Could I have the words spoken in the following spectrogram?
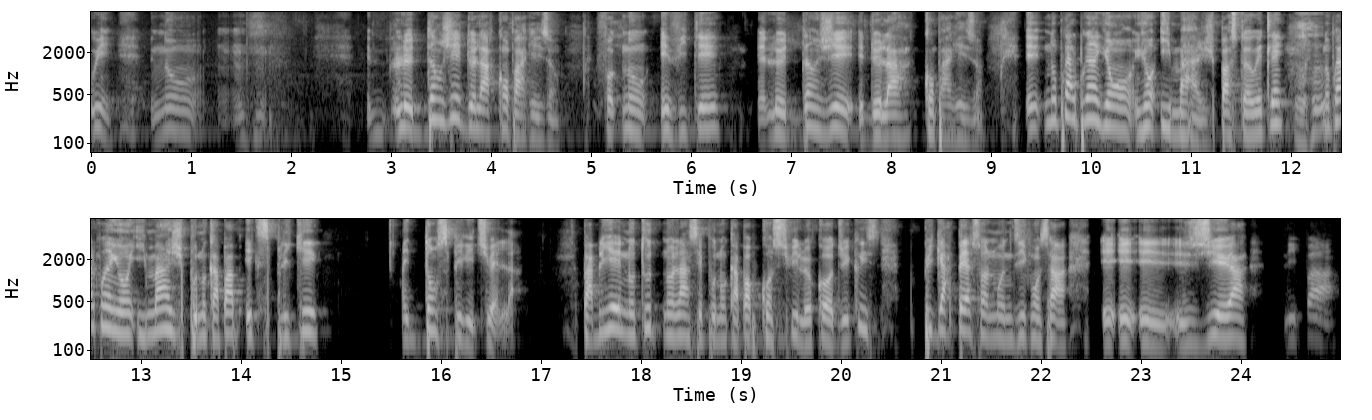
Oui, nous, le danger de la comparaison. Faut que nous éviter le danger de la comparaison. Et nous prenons prendre une image, pasteur Wetlin, nous prenons prendre une image pour nous capables d'expliquer don spirituel là. Pas oublier, nous toutes, nous là, c'est pour nous capables de construire le corps du Christ. Puis, personne ne dit comme ça, et, et, et Dieu a, pas,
